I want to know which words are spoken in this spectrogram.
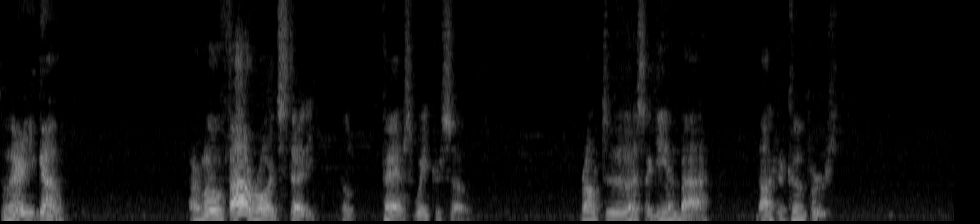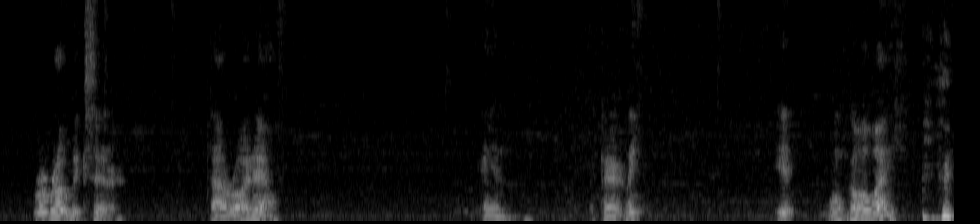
So there you go. Our little thyroid study the past week or so. Brought to us again by Dr. Cooper's Aerobic Center, Thyroid Health. And apparently it won't go away.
